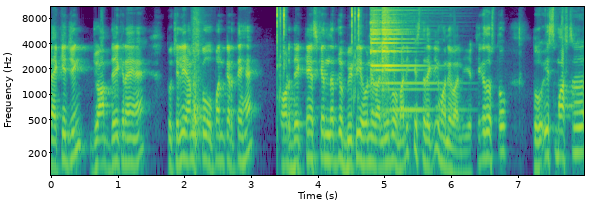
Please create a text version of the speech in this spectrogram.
पैकेजिंग, जो आप देख रहे हैं। तो चलिए हम इसको ओपन करते हैं और देखते हैं इसके अंदर जो बीटी होने वाली है, वो हमारी किस तरह की होने वाली है। ठीक है दोस्तों? तो इस मास्टर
